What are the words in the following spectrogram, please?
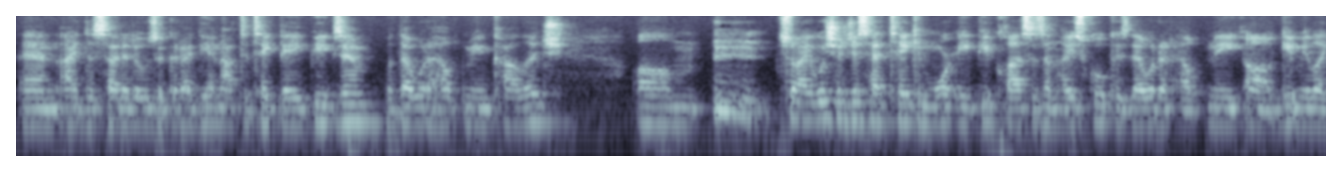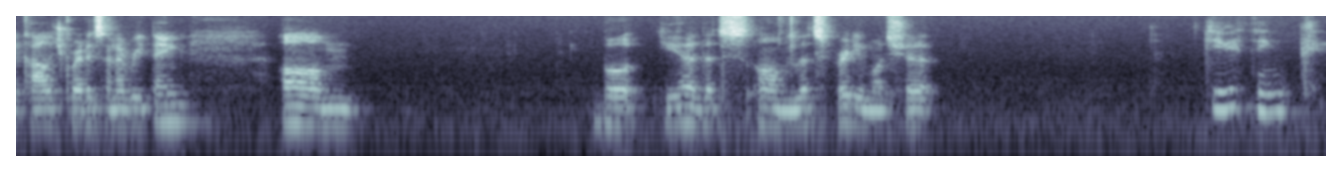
and I decided it was a good idea not to take the AP exam, but that would have helped me in college. Um, so I wish I just had taken more AP classes in high school because that would have helped me, uh, give me like college credits and everything. Um, but yeah, that's um, that's pretty much it. Do you think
